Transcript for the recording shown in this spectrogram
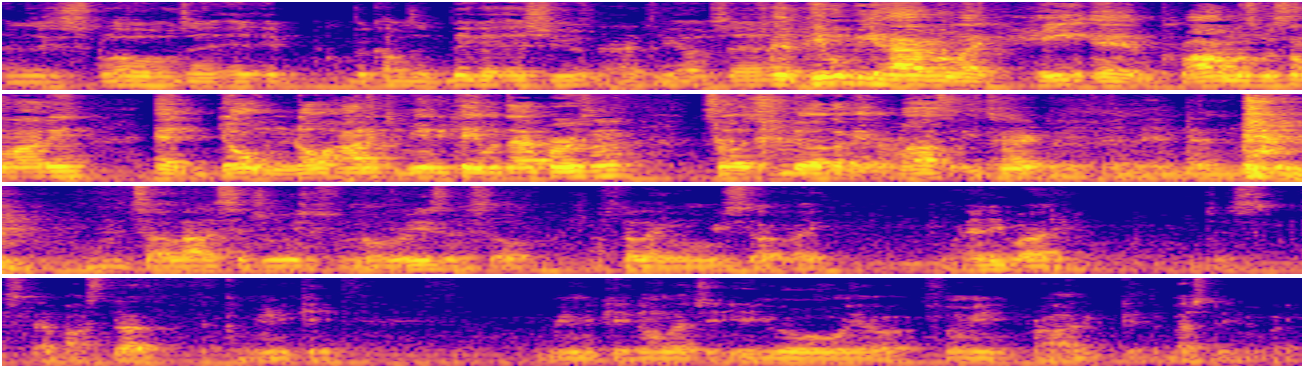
and it explodes and it, it becomes a bigger issue. Exactly. You know what I'm saying? and people be having like hate and problems with somebody and don't know how to communicate with that person, so it's built up animosity too. Exactly, and, and then went into a lot of situations for no reason. So I feel like when we start like with anybody, just step by step, communicate. communicate. Don't let your ego or your feel me pride get the best of you. Like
